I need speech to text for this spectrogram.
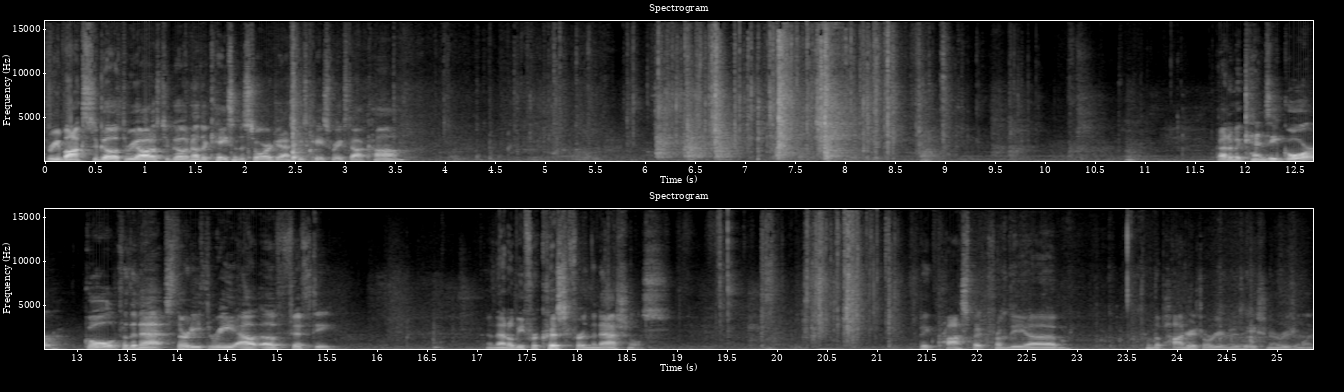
Three boxes to go, three autos to go. Another case in the store, jaspyscasebreaks.com. Got a Mackenzie Gore gold for the Nats, 33 out of 50. And that'll be for Christopher in the Nationals. Big prospect from the uh, from the Padres organization originally.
